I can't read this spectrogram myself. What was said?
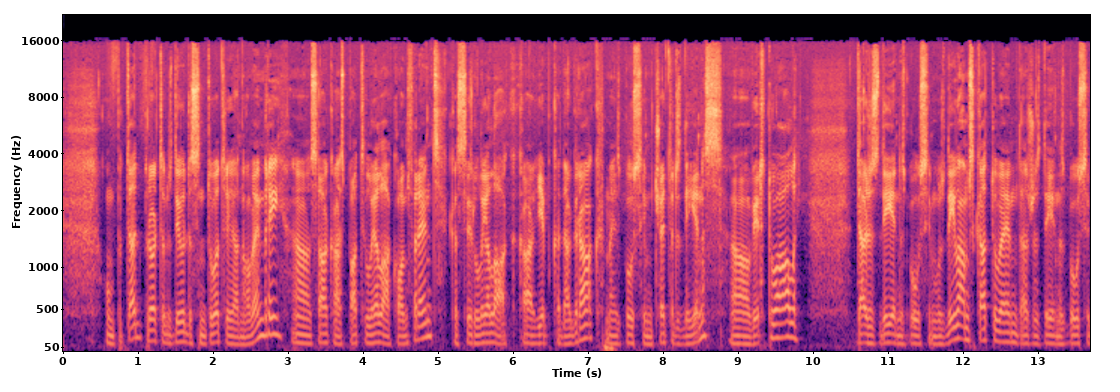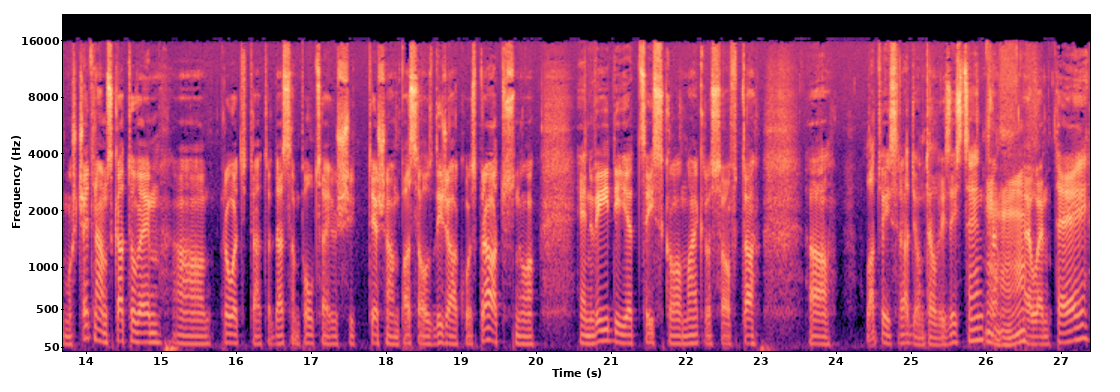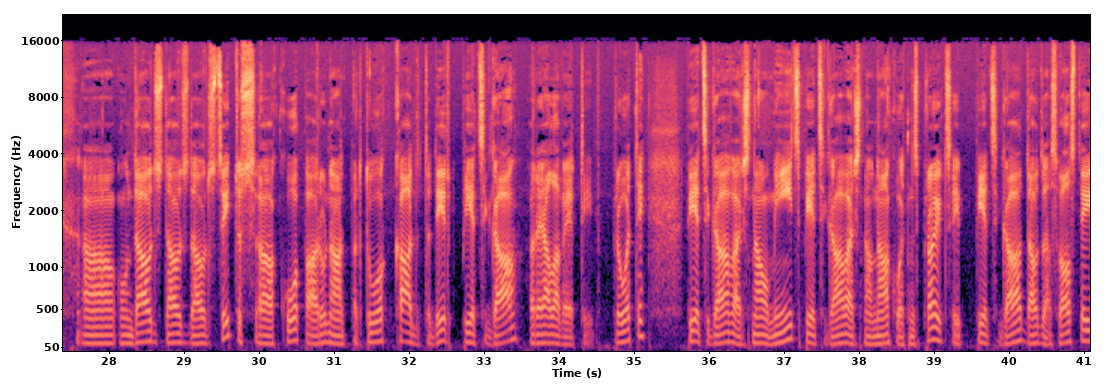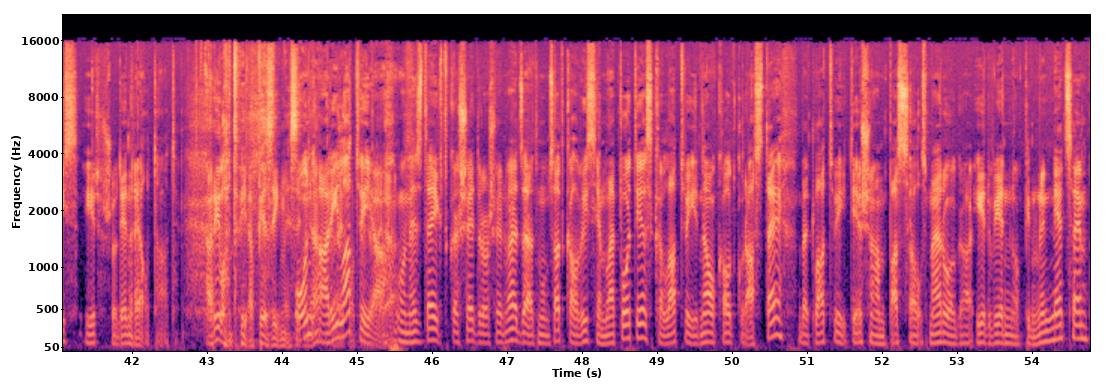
Un tad, protams, 22. novembrī sākās pati lielā konference, kas ir lielāka kā jebkad agrāk. Mēs būsim četras dienas virtuāli. Dažas dienas būsim uz divām skatuvēm, dažas dienas būsim uz četrām skatuvēm. Proti, tātad esam pulcējuši tiešām pasaules dižākos prātus no Nvidia, Cisco, Microsoft. Latvijas radio un televīzijas centra, mm -hmm. LMT uh, un daudz, daudz, daudz citus uh, kopā runāt par to, kāda tad ir 5G reālā vērtība. Proti, 5G vairs nav mīts, 5G vairs nav nākotnes projekcija. 5G daudzās valstīs ir šodien realitāte. Arī Latvijā piezīmēs. Un jā? arī Latvijā. Jā. Un es teiktu, ka šeit droši vien vajadzētu mums atkal visiem lepoties, ka Latvija nav kaut kur astē, bet Latvija tiešām pasaules mērogā ir viena no pirmrindniecēm.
